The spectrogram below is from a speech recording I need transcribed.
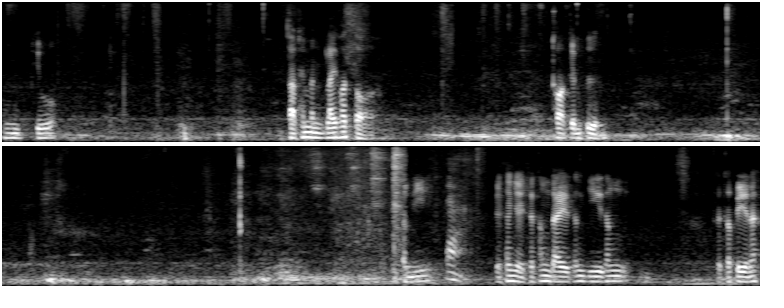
มันพิวตัดให้มันไร้ข้อต่อ ถอดเต็มปืน อันนี้ จ้ะเดี๋ยวทั้งใหญ่จะทั้งใดทั้งยีทั้งใส่สเปรย์นะ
